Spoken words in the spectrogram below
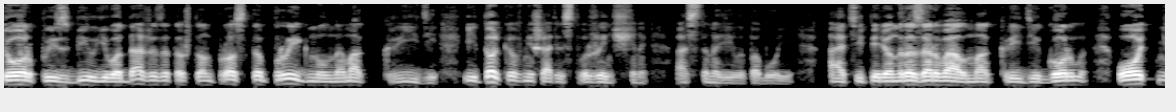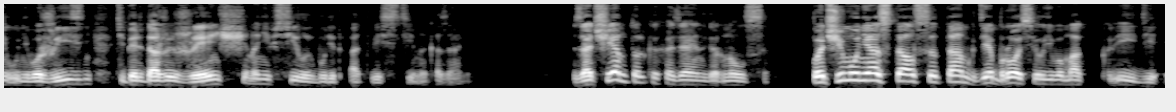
Торп избил его даже за то, что он просто прыгнул на Маккриди, и только вмешательство женщины остановило побои. А теперь он разорвал Маккриди горло, отнял у него жизнь, теперь даже женщина не в силах будет отвести наказание. Зачем только хозяин вернулся? Почему не остался там, где бросил его Маккриди?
